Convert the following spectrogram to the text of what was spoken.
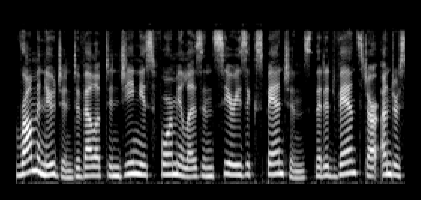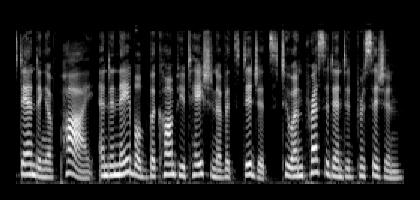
Ramanujan developed ingenious formulas and series expansions that advanced our understanding of pi and enabled the computation of its digits to unprecedented precision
